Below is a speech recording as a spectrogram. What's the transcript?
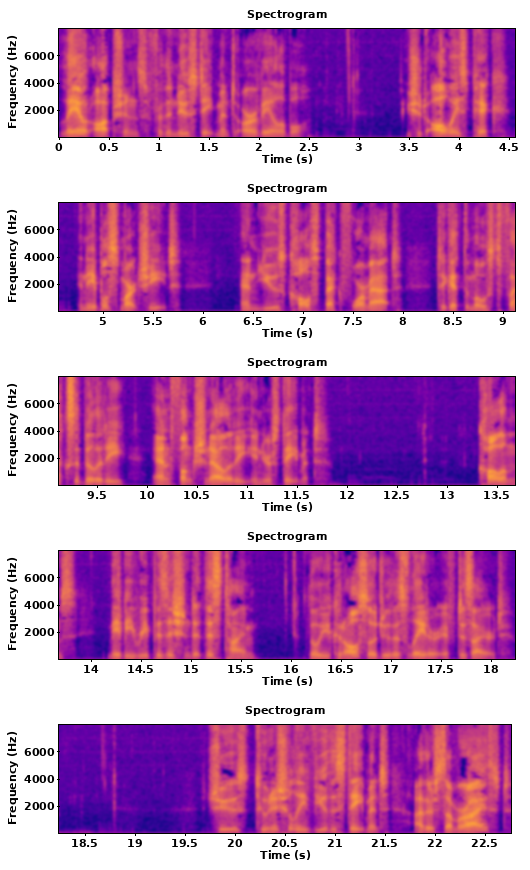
layout options for the new statement are available. You should always pick Enable Smartsheet and use CellSpec format to get the most flexibility and functionality in your statement. Columns may be repositioned at this time, though you can also do this later if desired. Choose to initially view the statement either summarized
